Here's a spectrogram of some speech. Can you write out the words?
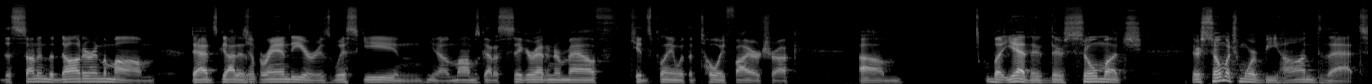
the son and the daughter and the mom. Dad's got his Yep. brandy or his whiskey and you know mom's got a cigarette in her mouth. Kids playing with a toy fire truck. Um but yeah there, there's so much there's so much more beyond that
